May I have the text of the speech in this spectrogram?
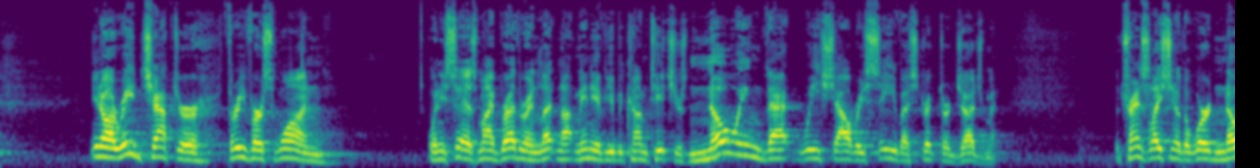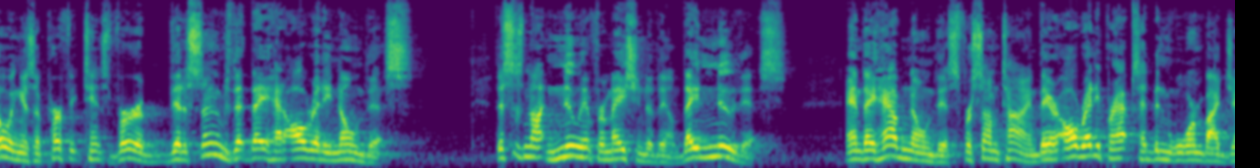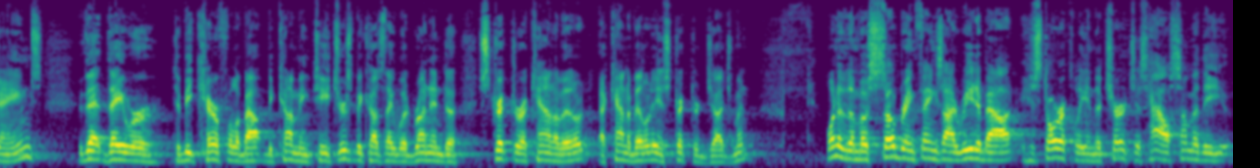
you know, I read chapter 3, verse 1 when he says, My brethren, let not many of you become teachers, knowing that we shall receive a stricter judgment. The translation of the word knowing is a perfect tense verb that assumes that they had already known this. This is not new information to them. They knew this, and they have known this for some time. They already perhaps had been warned by James that they were to be careful about becoming teachers because they would run into stricter accountability, and stricter judgment. One of the most sobering things I read about historically in the church is how some of the,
